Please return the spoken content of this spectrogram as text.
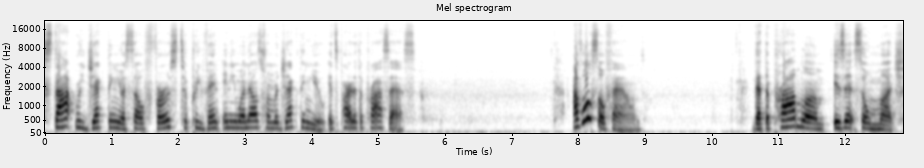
Stop rejecting yourself first to prevent anyone else from rejecting you. It's part of the process. I've also found that the problem isn't so much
